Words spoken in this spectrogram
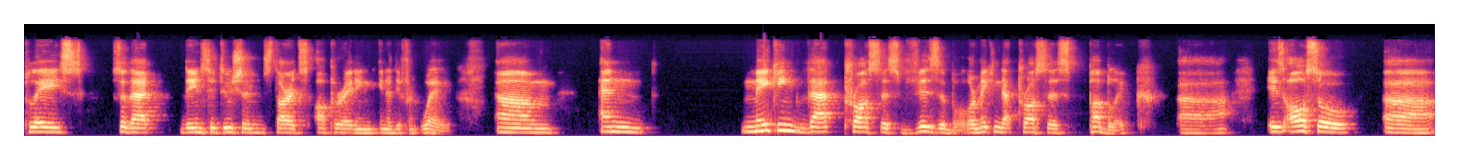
place so that the institution starts operating in a different way um, and making that process visible or making that process public uh, is also uh,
